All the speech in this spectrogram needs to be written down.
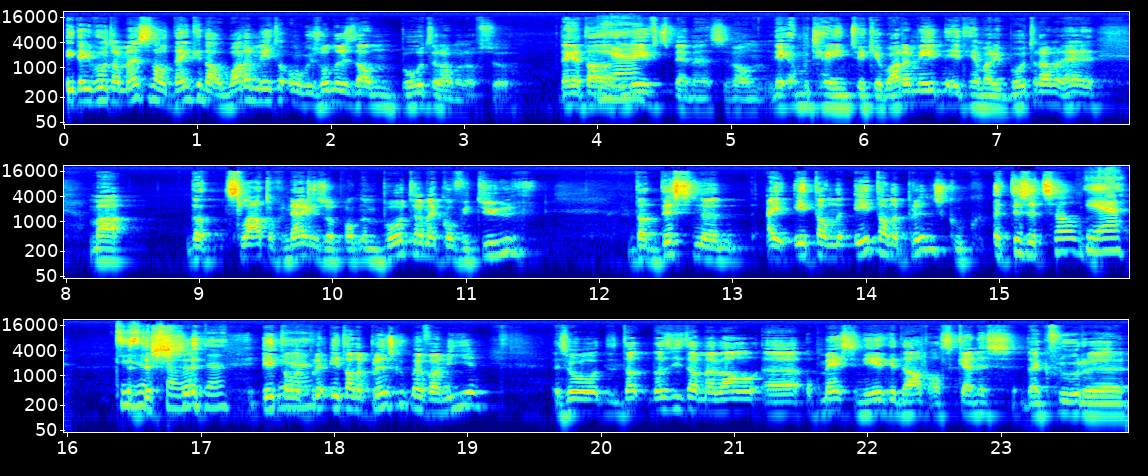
Ik denk bijvoorbeeld dat mensen al denken dat warm eten ongezonder is dan boterhammen of zo. Ik denk dat dat Ja. leeft bij mensen. Van, nee, je moet geen twee keer warm eten, eet je maar je boterhammen. Hè. Maar dat slaat toch nergens op. Want een boterham met confituur, dat is een... Eet dan, eet dan een prinskoek. Het is hetzelfde. Ja, het is Het is- hetzelfde. eet, dan Ja. een, eet dan een prinskoek met vanille. Zo, dat, dat is iets dat mij wel eh, op mij is neergedaald als kennis. Dat ik vroeger... eh,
